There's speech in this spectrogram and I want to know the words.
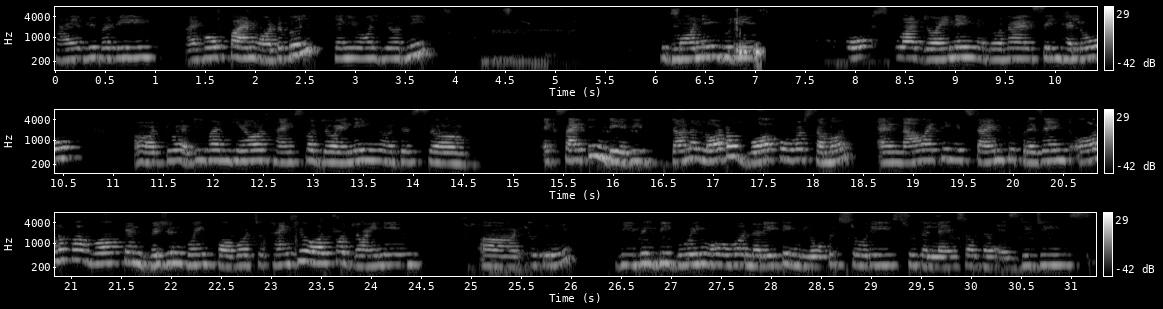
Hi, everybody. I hope I'm audible. Can you all hear me? Good morning, good evening, folks who are joining. Adona is saying hello uh, to everyone here. Thanks for joining uh, this uh, exciting day. We've done a lot of work over summer, and now I think it's time to present all of our work and vision going forward. So thank you all for joining uh, today. We will be going over narrating local stories through the lens of the SDGs,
